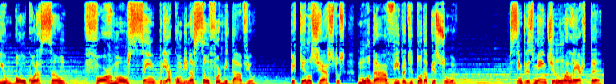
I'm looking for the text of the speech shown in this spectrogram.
e um bom coração formam sempre a combinação formidável. Pequenos gestos mudam a vida de toda pessoa. Simplesmente num alerta,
